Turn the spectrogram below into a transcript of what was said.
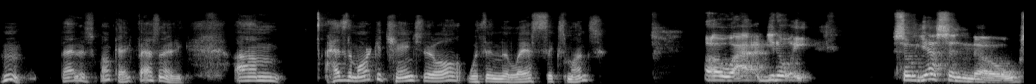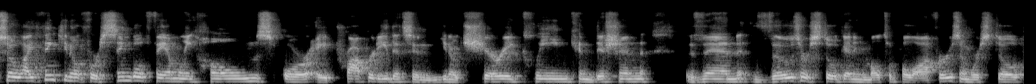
Hmm. That is okay, fascinating. Um, has the market changed at all within the last six months? Oh, uh, you know, so yes and no. So I think you know for single family homes or a property that's in you know cherry clean condition, then those are still getting multiple offers, and we're still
